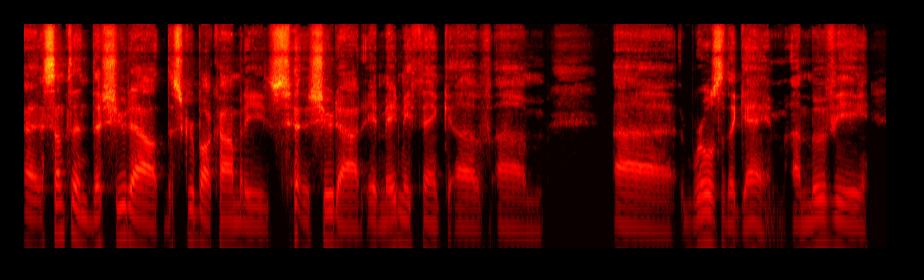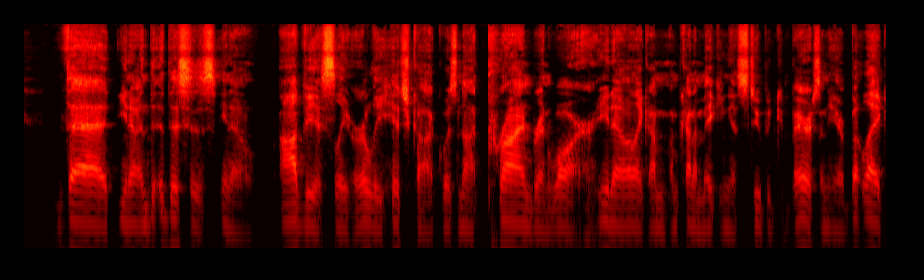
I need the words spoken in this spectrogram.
uh, something the shootout, the screwball comedy shootout, it made me think of um, uh, Rules of the Game, a movie that you know, and th- this is you know obviously early Hitchcock was not prime Renoir. You know, like I'm I'm kind of making a stupid comparison here, but like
